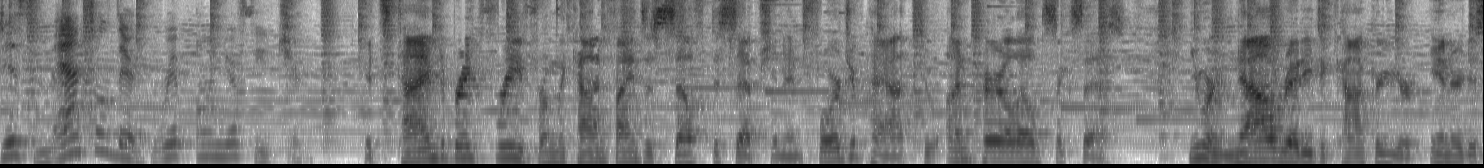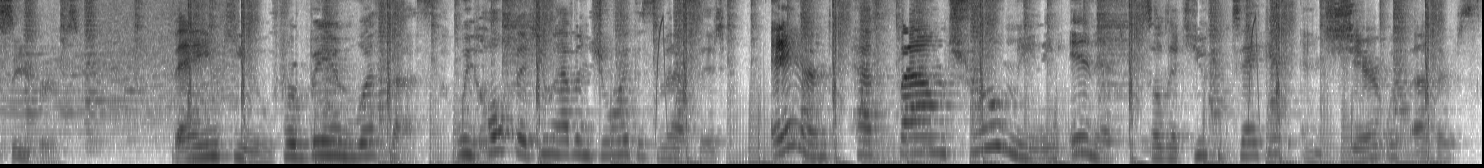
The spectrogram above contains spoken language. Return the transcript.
dismantle their grip on your future, It's time to break free from the confines of self deception and forge a path to unparalleled success. You are now ready to conquer your inner deceivers. Thank you for being with us. We hope that you have enjoyed this message and have found true meaning in it so that you can take it and share it with others.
